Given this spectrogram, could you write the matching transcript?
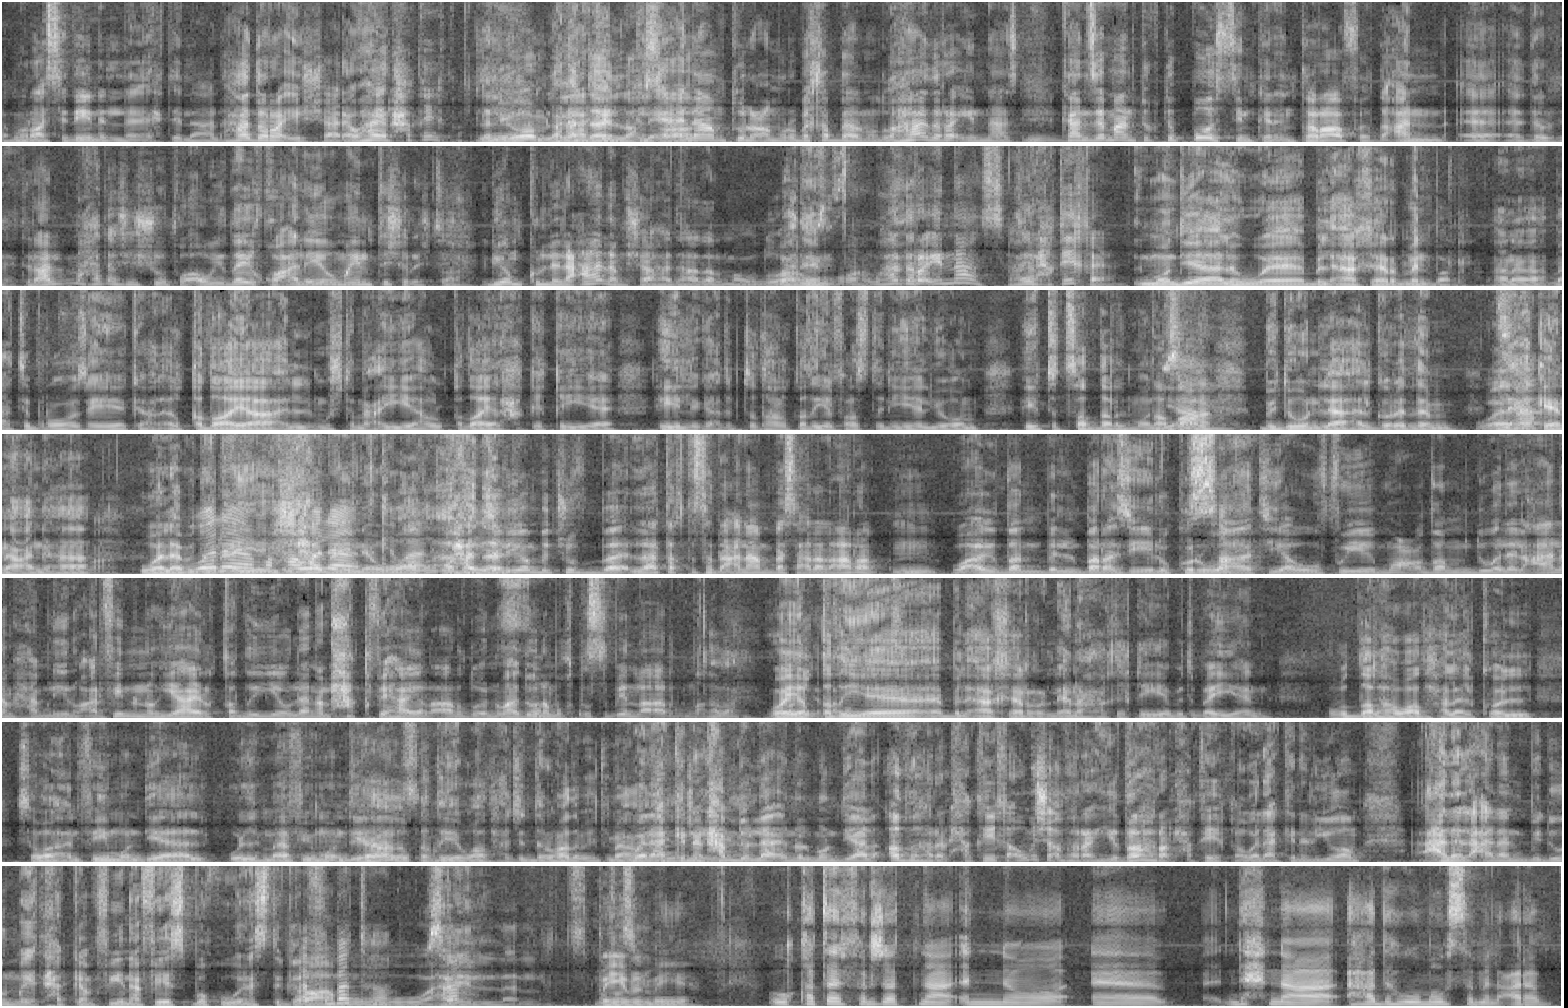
آه، مراسلين الاحتلال. هذا رأي الشارع وهي الحقيقة. لليوم لحد هاي اللحظة. الإعلام طول عمره هذا الموضوع هذا رأي الناس. كان زمان تكتب post يمكن انت رافض عن آه، دولة الاحتلال ما حداش يشوفه أو يضيقوا عليه وما ينتشرش. صح. اليوم كل العالم شاهد هذا الموضوع بعدين- وهذا رأي الناس. هاي الحقيقة يعني. المونديال هو بالآخر منبر. أنا بعتبره زي هيك. القضايا المجتمعية أو القضايا الحقيقية هي اللي قاعدة بتظهر. القضية الفلسطينية اليوم هي بتتصدر المونديال. طبعاً. بدون لا algorithm ولا- اللي حكينا عنها طبعاً. ولا بدون ولا أي شيء وحتى اليوم بتشوف ب... لا تقتصر الاعلام بس على العرب. وأيضا بالبرازيل وكرواتيا وفي معظم دول العالم حاملين وعارفين إنه هي هاي القضية ولنا الحق في هاي الأرض وإنه هدول مغتصبين لأرضنا. طبعا. وهي القضية بالآخر لأنها حقيقية بتبين وبتضلها واضحة للكل سواء في مونديال ولا ما في مونديال. القضية واضحة جدا وهذا بإجماع ولكن. الحمد لله إنه المونديال أظهر الحقيقة أو مش أظهر هي ظاهرة الحقيقة ولكن اليوم على العلن بدون ما يتحكم فينا فيسبوك وإنستغرام أثبتها، صح. وهاي ال- ال- 100% وقطر فرجتنا إنه آه نحن هذا هو موسم العرب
